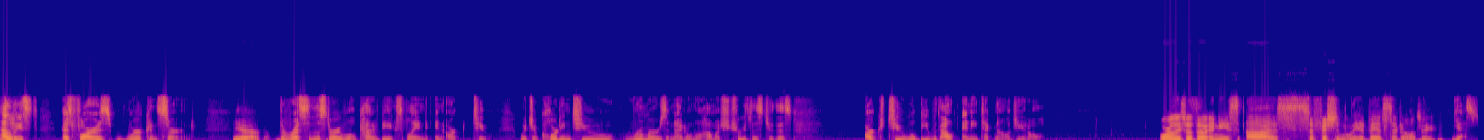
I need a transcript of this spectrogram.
At least as far as we're concerned. Yeah. The rest of the story will kind of be explained in Ark 2, which, according to rumors, and I don't know how much truth is to this, Ark 2 will be without any technology at all. Or at least without any uh, sufficiently advanced technology. Yes.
